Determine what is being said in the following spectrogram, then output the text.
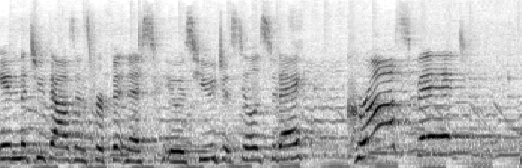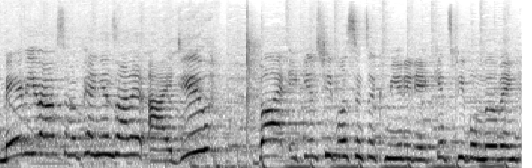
in the 2000s for fitness. It was huge, it still is today. CrossFit. Maybe you have some opinions on it, I do, but it gives people a sense of community, it gets people moving,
